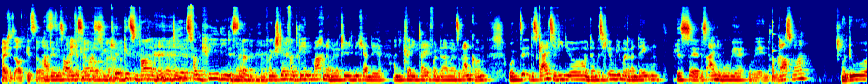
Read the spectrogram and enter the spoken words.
Habe ich das outgesourced? hat er das mehr habe. Gibt es ein paar Deals von Cree, die das dann stellvertretend machen, aber natürlich nicht an die, an die Qualität von damals rankommen. Und äh, das geilste Video, und da muss ich irgendwie immer dran denken, ist äh, das eine, wo wir, wo wir in, am DAS waren und du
